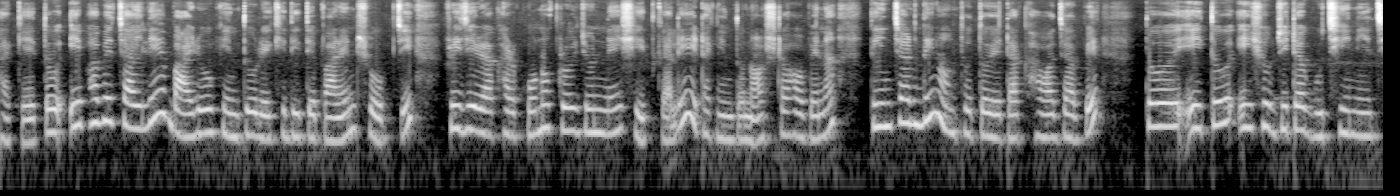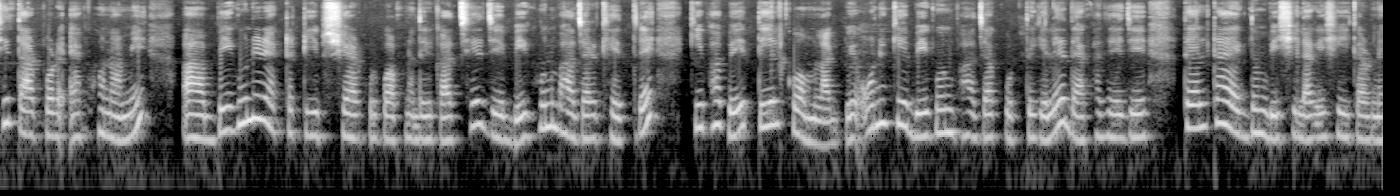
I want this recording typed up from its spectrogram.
থাকে। তো এভাবে চাইলে বাইরেও কিন্তু রেখে দিতে পারেন সবজি। ফ্রিজে রাখার কোনো প্রয়োজন নেই শীতকালে, এটা কিন্তু নষ্ট হবে না। তিন চার দিন অন্তত এটা খাওয়া যাবে। তো এই তো এই সবজিটা গুছিয়ে নিয়েছি, তারপর এখন আমি বেগুনের একটা টিপস শেয়ার করব আপনাদের কাছে যে বেগুন ভাজার ক্ষেত্রে কীভাবে তেল কম লাগবে। অনেকে বেগুন ভাজা করতে গেলে দেখা যায় যে তেলটা একদম বেশি লাগে, সেই কারণে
